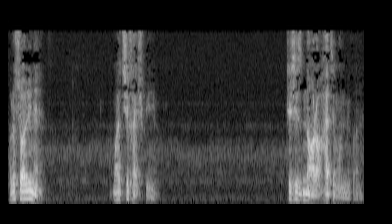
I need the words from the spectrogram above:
حالا سوال اینه ما چی خشمگینیم چه چیز ناراحتمون می‌کنه؟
